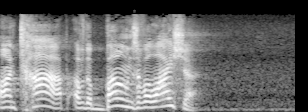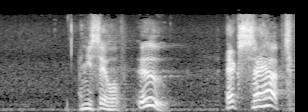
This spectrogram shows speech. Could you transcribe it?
on top of the bones of Elisha. And you say, well, ooh, except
